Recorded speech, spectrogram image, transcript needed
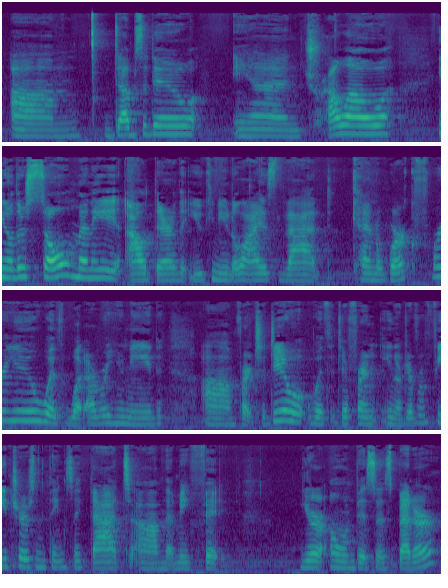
um, Dubsado, and Trello. You know, there's so many out there that you can utilize that can work for you with whatever you need um, for it to do with different, you know, different features and things like that um, that may fit your own business better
